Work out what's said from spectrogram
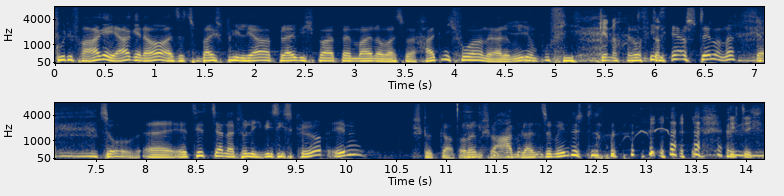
Gute Frage, ja, genau. Also zum Beispiel, ja, bleibe ich mal bei meiner, was wir halt nicht vor, eine Aluminiumprofil. Genau. Profilhersteller, ne? Ja. So, äh, jetzt ist ja natürlich, wie sich's gehört, in Stuttgart oder im Schwabenland zumindest. Richtig.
